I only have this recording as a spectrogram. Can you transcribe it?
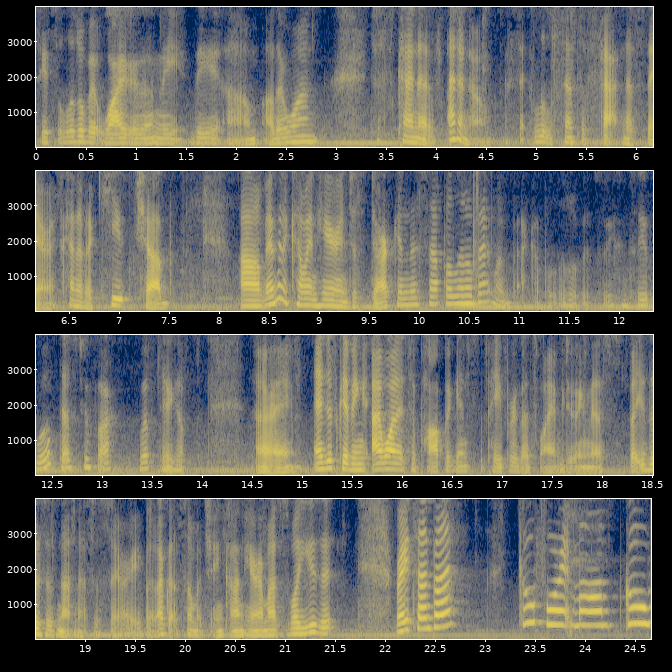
See, it's a little bit wider than the, the um, other one. Just kind of, I don't know, a little sense of fatness there. It's kind of a cute chub. Um, I'm going to come in here and just darken this up a little bit. I'm going to back up a little bit so you can see. Whoop, that's too far. Whoop, there you go. All right. And just giving, I want it to pop against the paper. That's why I'm doing this. But this is not necessary. But I've got so much ink on here, I might as well use it. Right, Sunbun? Go for it, Mom. Go,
